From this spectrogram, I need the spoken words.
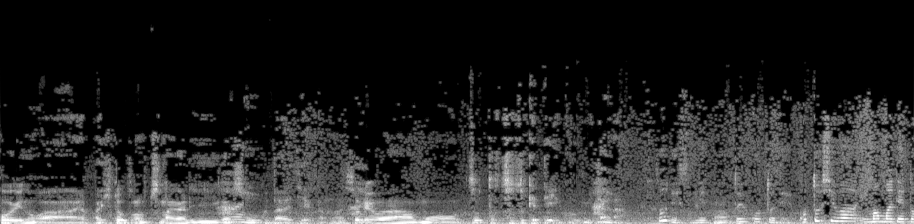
こういうのはやっぱり一つのつながりがすごく大事やからね、はい、それはもうずっと続けていくみたいな。はい。そうですね、うん、ということで今年は今まで通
